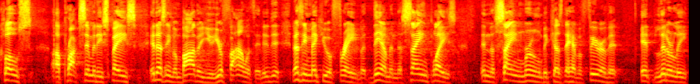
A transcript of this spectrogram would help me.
close uh, proximity space, it doesn't even bother you. You're fine with it. it. It doesn't even make you afraid. But them in the same place, in the same room, because they have a fear of it, it literally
